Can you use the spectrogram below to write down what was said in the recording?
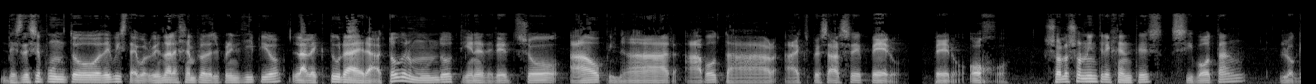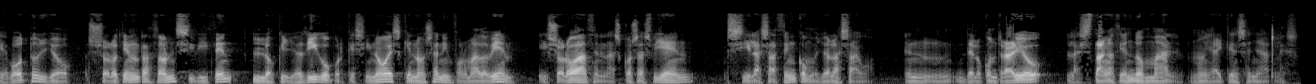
Desde ese punto de vista, y volviendo al ejemplo del principio, la lectura era todo el mundo tiene derecho a opinar, a votar, a expresarse, pero, pero, ojo, solo son inteligentes si votan lo que voto yo. Solo tienen razón si dicen lo que yo digo, porque si no es que no se han informado bien. Y solo hacen las cosas bien si las hacen como yo las hago de lo contrario, las están haciendo mal, ¿no? Y hay que enseñarles.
